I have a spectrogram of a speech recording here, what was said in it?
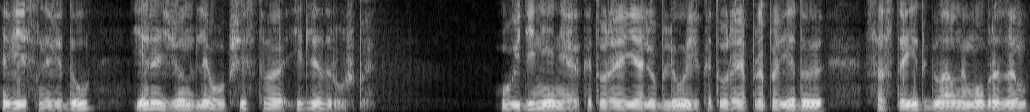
весь на виду и рожден для общества и для дружбы. Уединение, которое я люблю и которое проповедую, состоит главным образом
